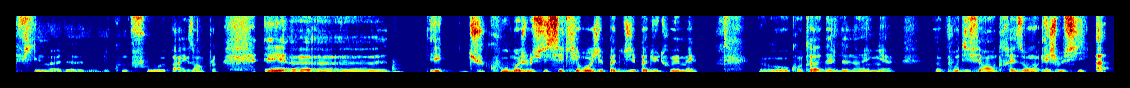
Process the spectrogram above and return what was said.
films de kung-fu, par exemple et et du coup, moi je me suis dit: «Sekiro», j'ai pas pas du tout aimé, au contraire d'Elden Ring, pour différentes raisons et je me suis dit: «Ah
